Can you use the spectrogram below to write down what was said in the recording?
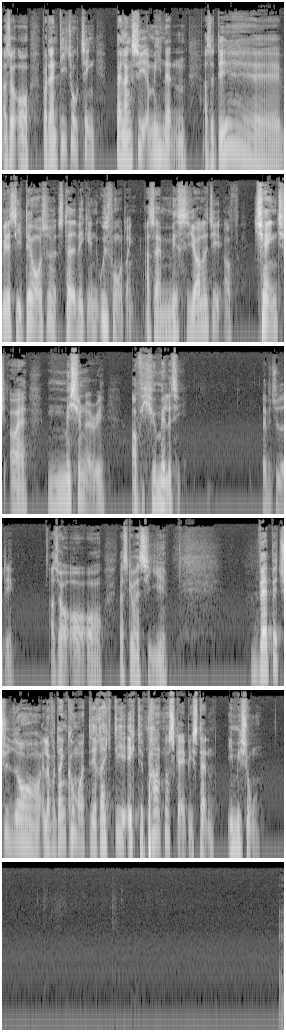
Altså, og hvordan de to ting balancerer med hinanden, altså det øh, vil jeg sige, det er også stadigvæk en udfordring. Altså missiology of change og missionary of humility. Hvad betyder det? Altså, og, og hvad skal man sige? Hvad betyder, eller hvordan kommer det rigtige ægte partnerskab i stand i mission? Ja,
